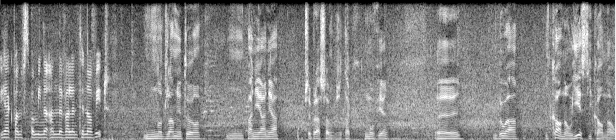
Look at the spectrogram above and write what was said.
jak pan wspomina Annę Walentynowicz? No dla mnie to mm, pani Ania, przepraszam, że tak mówię, była ikoną, jest ikoną.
